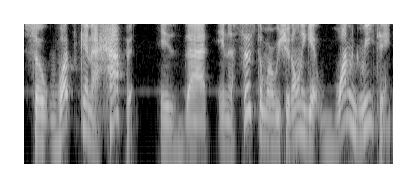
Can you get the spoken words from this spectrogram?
So what's going to happen is that in a system where we should only get one greeting,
